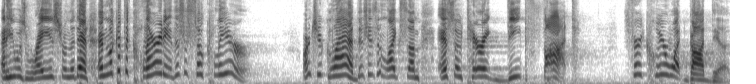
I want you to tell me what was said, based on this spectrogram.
And he was raised from the dead. And look at the clarity. This is so clear. Aren't you glad? This isn't like some esoteric, deep thought. It's very clear what God did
